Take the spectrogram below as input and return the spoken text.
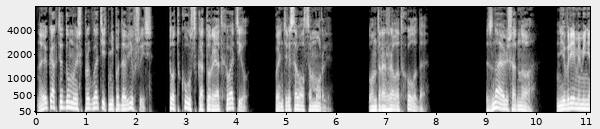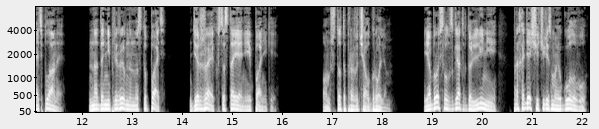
«Ну и как ты думаешь проглотить, не подавившись, тот кус, который отхватил?» — поинтересовался Морли. Он дрожал от холода. «Знаю лишь одно. Не время менять планы. Надо непрерывно наступать, держа их в состоянии паники». Он что-то прорычал гролем. Я бросил взгляд вдоль линии, проходящей через мою голову,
